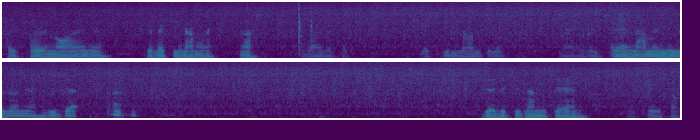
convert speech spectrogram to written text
ใส่ถ้วยน้อยเนี่ยจะได้กินน้ำไงนะได้เลยครับอยากกินน้ำใช่ไหมได้เลยแต่น้ำมันมีอยู่แล้วเนี่ยเยอะแยะอยากจะกินน้ำแกง โอเคครับ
